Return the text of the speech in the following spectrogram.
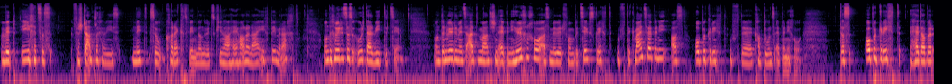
würde ich jetzt das verständlicherweise nicht so korrekt finden und würde das Gefühl haben, hey, hallo, nein, ich bin im Recht. Und ich würde jetzt das Urteil weiterziehen. Und dann würden wir jetzt automatisch eine Ebene höher kommen, also wir würden vom Bezirksgericht auf der Gemeindeebene als Obergericht auf der Kantonsebene kommen. Das Obergericht hat aber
